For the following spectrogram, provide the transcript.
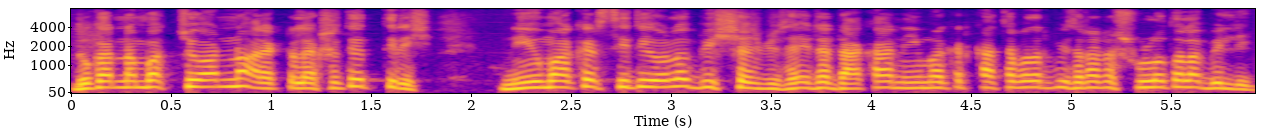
দোকান নাম্বার চুয়ান্ন আর একটা একশো তেত্রিশ। নিউ মার্কেট সিটি হলো বিশ্বাস বিশ্বাস এটা ঢাকা নিউ মার্কেট কাঁচা বাজার পিছনে একটা ষোলোতলা বিল্ডিং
